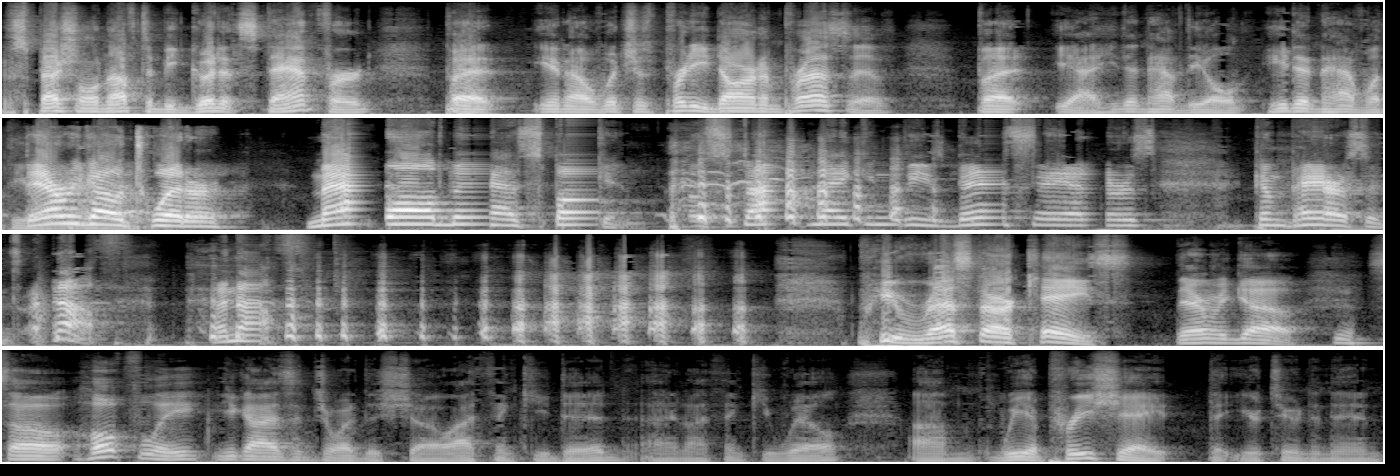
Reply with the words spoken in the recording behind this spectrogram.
Special enough to be good at Stanford, but you know, which is pretty darn impressive. But yeah, he didn't have the old. He didn't have what the. There we go, had. Twitter. Matt Waldman has spoken. So stop making these Barry Sanders comparisons. Enough. Enough. we rest our case. There we go. So hopefully you guys enjoyed the show. I think you did, and I think you will. Um, we appreciate that you're tuning in.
